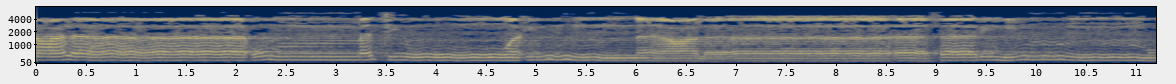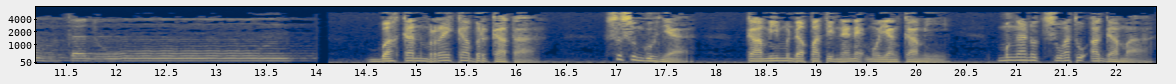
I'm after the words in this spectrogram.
على أمة وإنا على آثارهم Bahkan mereka berkata, Sesungguhnya, kami mendapati nenek moyang kami menganut suatu agama,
